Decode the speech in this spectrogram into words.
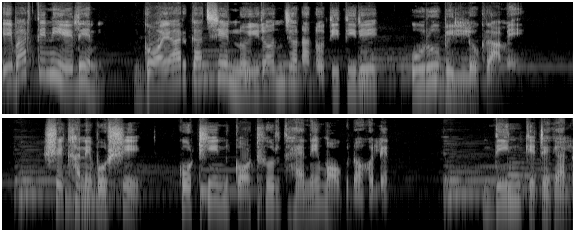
এবার তিনি এলেন গয়ার কাছে নৈরঞ্জনা নদী তীরে উরুবিল্ল গ্রামে। সেখানে বসে কঠিন কঠোর ধ্যানে মগ্ন হলেন। দিন কেটে গেল।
